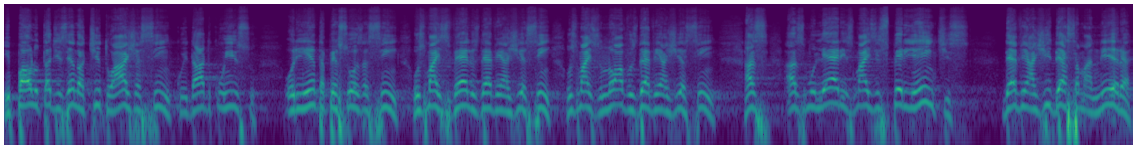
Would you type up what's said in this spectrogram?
E Paulo está dizendo a Tito: age assim, cuidado com isso. Orienta pessoas assim. Os mais velhos devem agir assim. Os mais novos devem agir assim. As, as mulheres mais experientes devem agir dessa maneira,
